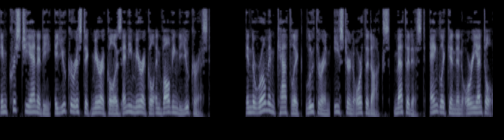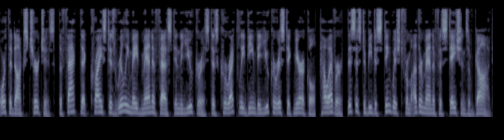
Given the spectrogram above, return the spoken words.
In Christianity, a Eucharistic miracle is any miracle involving the Eucharist. In the Roman Catholic, Lutheran, Eastern Orthodox, Methodist, Anglican and Oriental Orthodox churches, the fact that Christ is really made manifest in the Eucharist is correctly deemed a Eucharistic miracle, however, this is to be distinguished from other manifestations of God.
